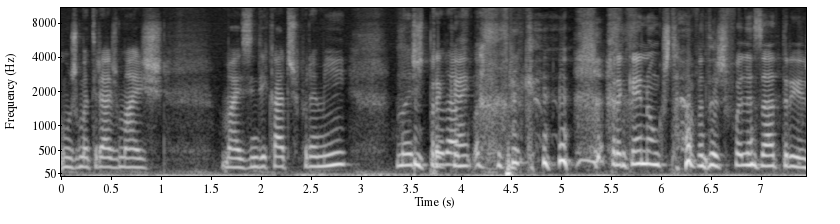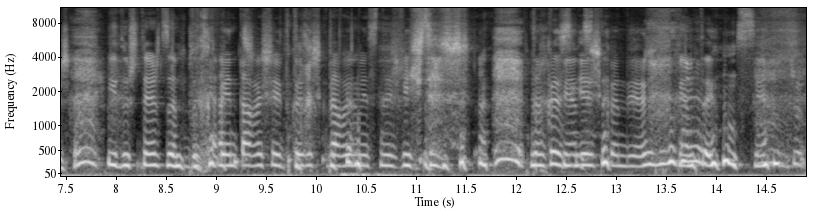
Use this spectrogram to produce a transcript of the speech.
uns materiais mais mais indicados para mim, mas Para toda a- quem, para, quem, quem não gostava das folhas A3 e dos testes de repente ampliados, estava cheio de coisas que davam imenso nas vistas, não conseguia esconder. tem um centro,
